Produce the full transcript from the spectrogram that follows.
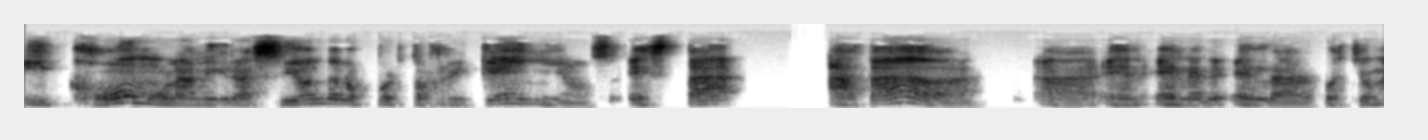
y cómo la migración de los puertorriqueños está atada a, en, en, la cuestión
